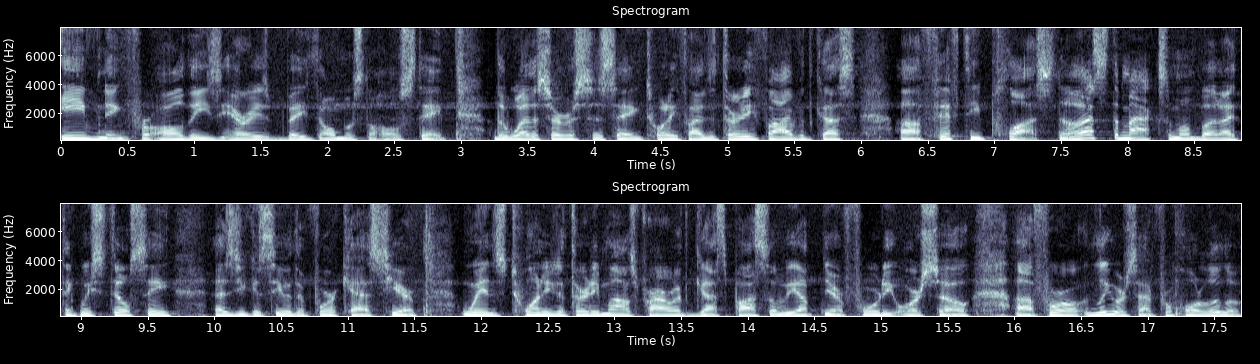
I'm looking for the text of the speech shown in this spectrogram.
evening for all these areas, based almost the whole state. The Weather Service is saying 25 to 35 with gusts uh, 50 plus. Now that's the maximum, but I think we still see, as you can see with the forecast here, winds 20 to 30 miles per hour with gusts possibly up near 40 or so uh, for leeward side for Honolulu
